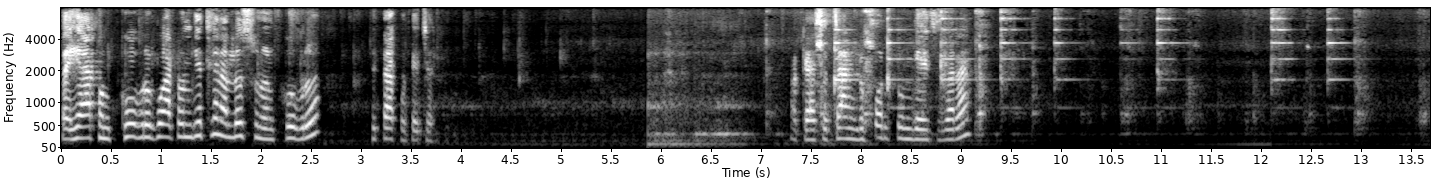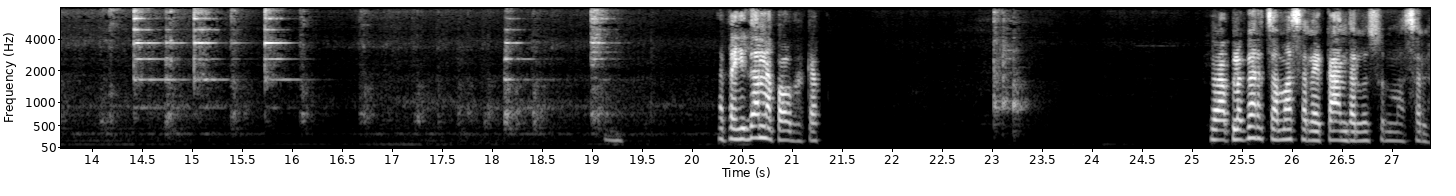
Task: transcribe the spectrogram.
आता हे आपण खोबरं वाटून घेतले ना लसूण आणि खोबरं ते टाकू त्याच्यात. ओके असं चांगलं परतून घ्यायचं जरा. आता ही दाणा पावडर टाक. किंवा आपला घरचा मसाला आहे कांदा लसूण मसाला.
